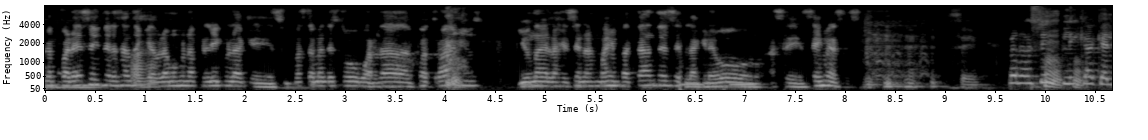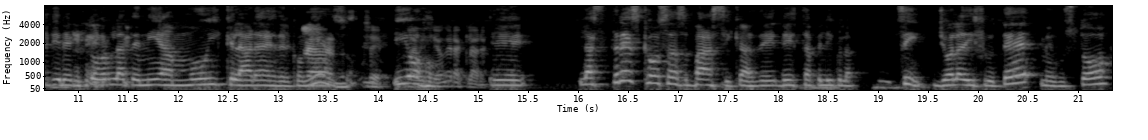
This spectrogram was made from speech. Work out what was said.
me parece interesante que hablamos de una película que supuestamente estuvo guardada cuatro años y una de las escenas más impactantes se la creó hace seis meses. sí. Pero eso implica que el director la tenía muy clara desde el comienzo. sí, y ojo, era clara. Eh, las tres cosas básicas de, de, esta película, sí, yo la disfruté, me gustó,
